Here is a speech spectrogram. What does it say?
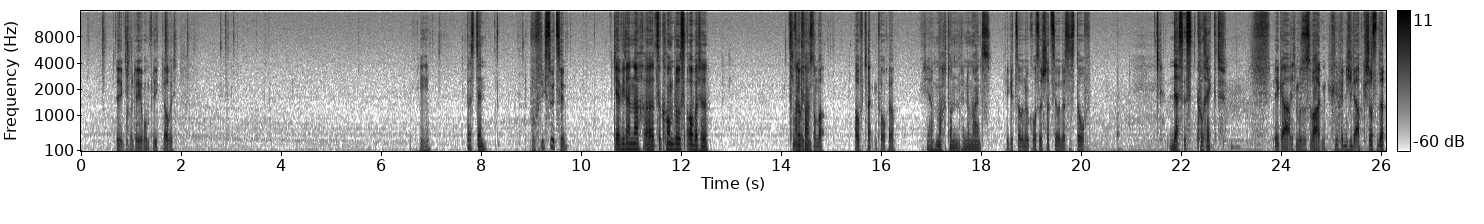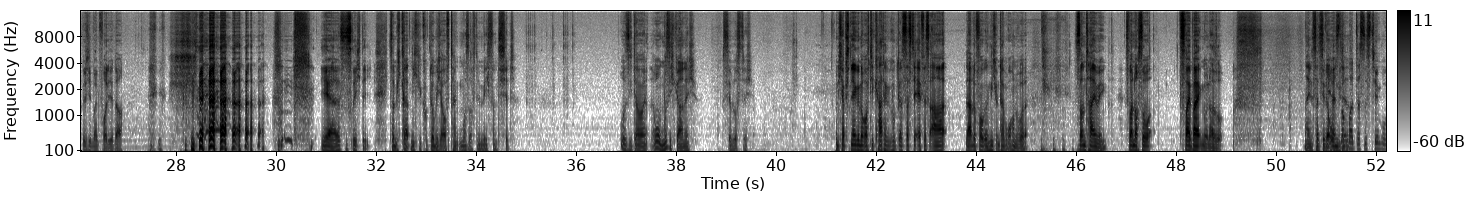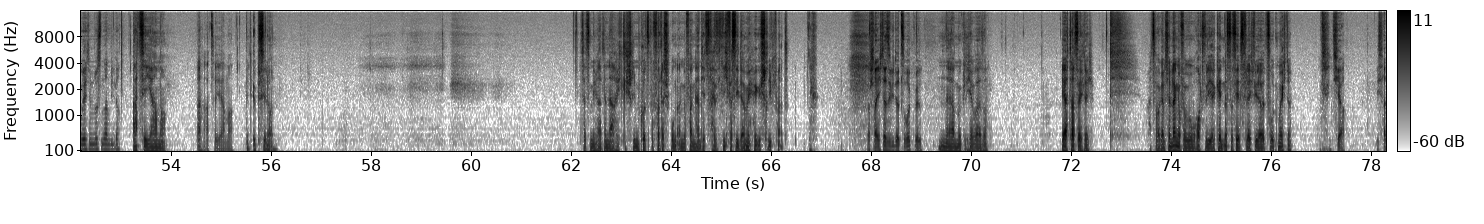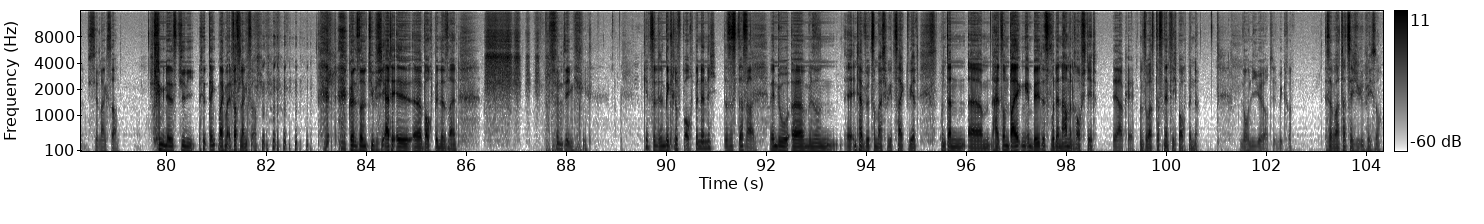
irgendjemand, der hier rumfliegt, glaube ich. Hm. Was denn? Wo fliegst du jetzt hin? Ja, wieder nach äh, zu Cornblues Orbital. Ich Zum ich Anfang. muss nochmal auftanken vorher. Ja, mach dann, wenn du meinst. Hier gibt es aber nur große Stationen, das ist doof. Das ist korrekt. Egal, ich muss es wagen. Wenn ich wieder abgeschossen werde, bin ich immerhin vor dir da. ja, das ist richtig. Jetzt habe ich gerade nicht geguckt, ob ich auftanken muss auf dem Weg, sonst shit. Oh, sieht aber... Oh, muss ich gar nicht. Ist ja lustig. Und ich habe schnell genug auf die Karte geguckt, als dass der FSA-Ladevorgang nicht unterbrochen wurde. so ein Timing. Es waren noch so zwei Balken oder so. Nein, jetzt hat sie da Wie oben wieder. nochmal das System, wo wir hin müssen dann wieder? AC Yama Ach, Atsuyama. mit Y. Jetzt hat sie mir gerade eine Nachricht geschrieben, kurz bevor der Sprung angefangen hat. Jetzt weiß ich nicht, was sie da mir geschrieben hat. Wahrscheinlich, dass sie wieder zurück will. Naja, möglicherweise. Ja, tatsächlich. Hat aber ganz schön lange für gebraucht für die Erkenntnis, dass sie jetzt vielleicht wieder zurück möchte. Tja, ist halt ein bisschen langsam. Kriminelles Genie. Denkt manchmal etwas langsam. Könnte so eine typische RTL-Bauchbinde sein. Was für ein Ding. Kennst du den Begriff Bauchbinde nicht? Das ist das, Nein. wenn du, ähm, wenn so ein äh, Interview zum Beispiel gezeigt wird und dann ähm, halt so ein Balken im Bild ist, wo der Name draufsteht Ja, okay. und sowas. Das nennt sich Bauchbinde. Noch nie gehört, den Begriff. Ist aber tatsächlich üblich so.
